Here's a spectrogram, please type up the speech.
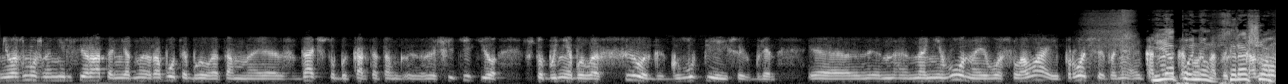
невозможно ни реферата, ни одной работы было там сдать, чтобы как-то там защитить ее, чтобы не было ссылок глупейших, блин, на него, на его слова и прочее. Я понял, хорошо,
